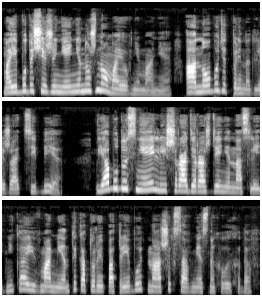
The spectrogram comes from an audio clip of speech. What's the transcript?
Моей будущей жене не нужно мое внимание. Оно будет принадлежать тебе. Я буду с ней лишь ради рождения наследника и в моменты, которые потребуют наших совместных выходов.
